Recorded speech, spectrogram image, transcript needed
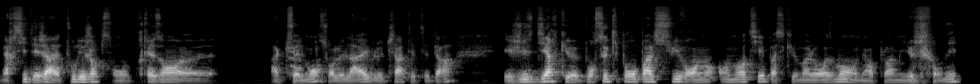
merci déjà à tous les gens qui sont présents actuellement sur le live, le chat, etc. Et juste dire que pour ceux qui ne pourront pas le suivre en, entier, parce que malheureusement, on est en plein milieu de journée,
